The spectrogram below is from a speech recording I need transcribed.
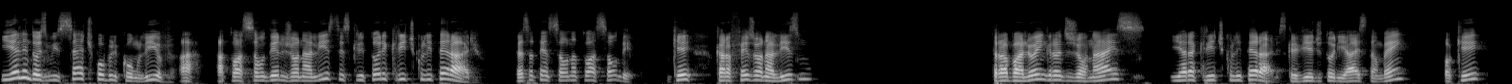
E ele, em 2007, publicou um livro, ah, a atuação dele, jornalista, escritor e crítico literário. Presta atenção na atuação dele, ok? O cara fez jornalismo, trabalhou em grandes jornais e era crítico literário. Escrevia editoriais também, ok?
